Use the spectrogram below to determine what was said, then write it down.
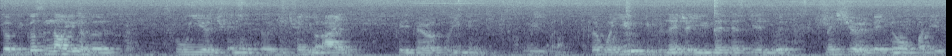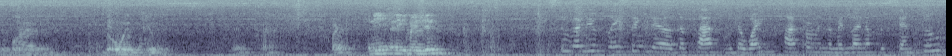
So because now you have a two-year training, so you train your eye pretty so you can do it. So when you, if later you let the student do it, make sure they know what is the horizon. So always do. Right. Right. Any, any question? So when you're placing the, the plat, the white platform in the midline of the centrals,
